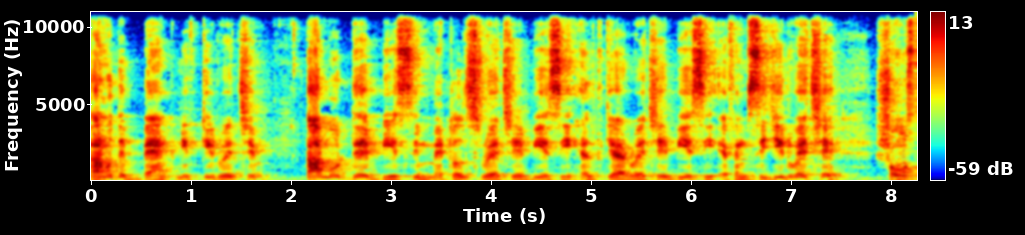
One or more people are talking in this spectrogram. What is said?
তার মধ্যে ব্যাংক নিফটি রয়েছে। তার মধ্যে বিএসসি মেটালস রয়েছে B S E health care রয়েছে B S E F M C G রয়েছে, সমস্ত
